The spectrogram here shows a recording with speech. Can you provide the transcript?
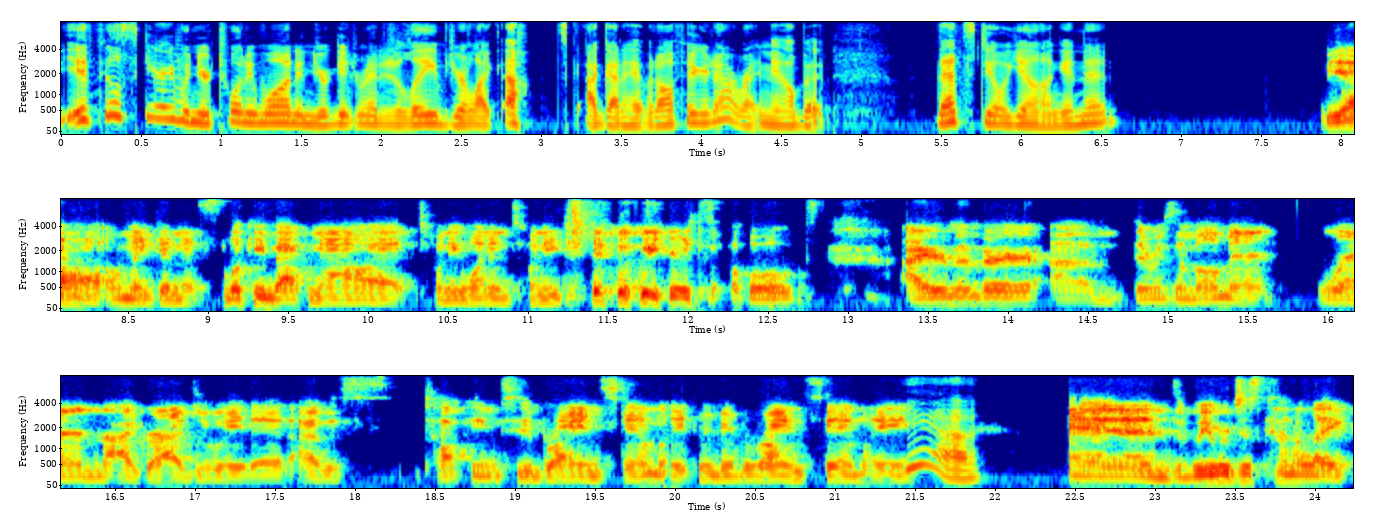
it feels scary when you're 21 and you're getting ready to leave. You're like, oh, I got to have it all figured out right now. But that's still young, isn't it? Yeah, oh my goodness. Looking back now at 21 and 22 years old, I remember um, there was a moment when I graduated. I was talking to Brian Stanley, if you remember Brian Stanley. Yeah. And we were just kind of like,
